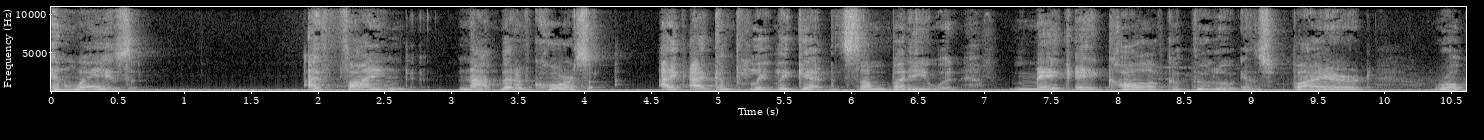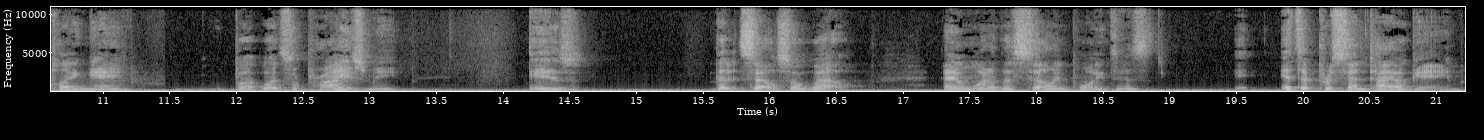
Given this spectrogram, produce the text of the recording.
in ways, I find, not that of course I, I completely get that somebody would make a Call of Cthulhu inspired role playing game. But what surprised me is that it sells so well. And one of the selling points is it's a percentile game.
